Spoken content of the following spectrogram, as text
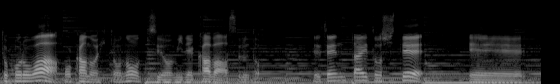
ところは他の人の強みでカバーすると。で全体として、えー、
